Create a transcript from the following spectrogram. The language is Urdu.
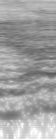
بھیا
